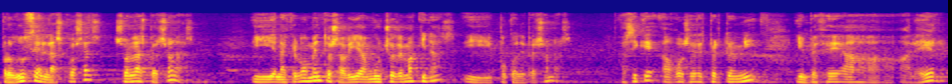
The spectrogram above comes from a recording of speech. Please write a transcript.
producen las cosas, son las personas. Y en aquel momento sabía mucho de máquinas y poco de personas. Así que algo se despertó en mí y empecé a, leer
